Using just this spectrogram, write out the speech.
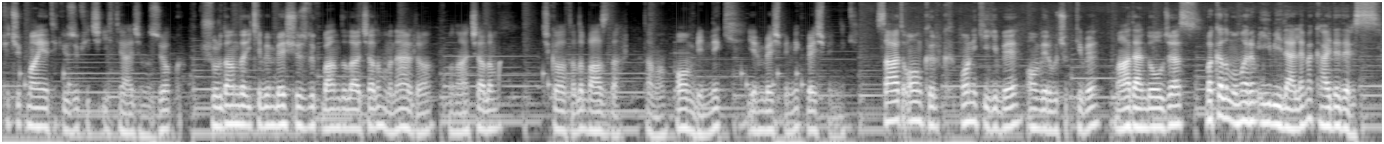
Küçük manyetik yüzük hiç ihtiyacımız yok. Şuradan da 2500'lük bandılı açalım mı? Nerede o? Bunu açalım. Çikolatalı bazda. Tamam. 10 binlik, 25 binlik, 5 binlik. Saat 10.40, 12 gibi, 11.30 gibi madende olacağız. Bakalım umarım iyi bir ilerleme kaydederiz.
